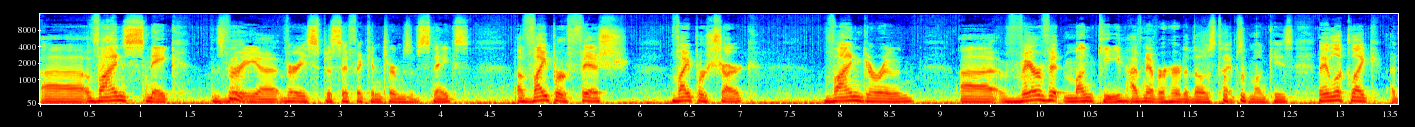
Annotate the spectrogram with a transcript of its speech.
uh, vine snake. It's very uh, very specific in terms of snakes. A viper fish, viper shark, vinegaroon, uh, vervet monkey. I've never heard of those types of monkeys. They look like a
